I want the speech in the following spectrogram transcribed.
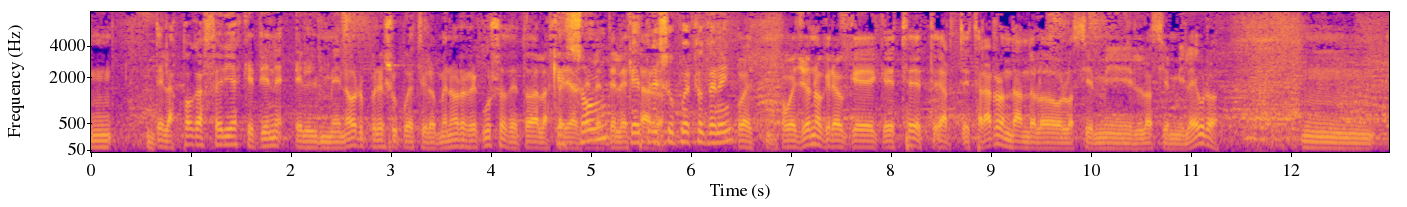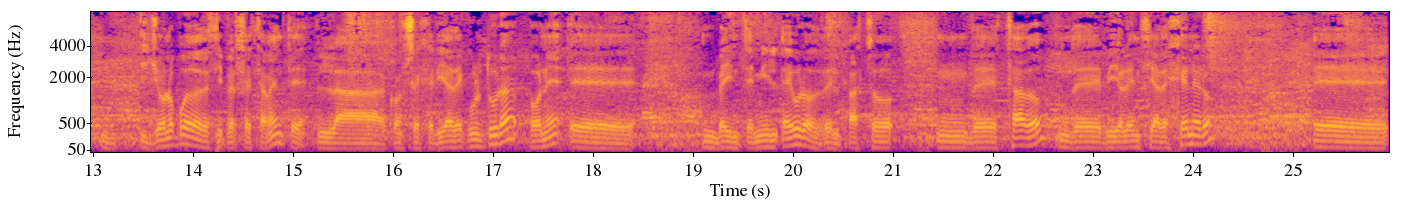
mm, de las pocas ferias que tiene el menor presupuesto y los menores recursos de todas las ¿Qué ferias son? del, del ¿Qué Estado. presupuesto tenéis? Pues, pues yo no creo que, esté- estará rondando los, los 100.000 los 100.000 euros. Mm, y yo lo puedo decir perfectamente. La Consejería de Cultura pone eh, 20.000 euros del pacto mm, de Estado de violencia de género. eh,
